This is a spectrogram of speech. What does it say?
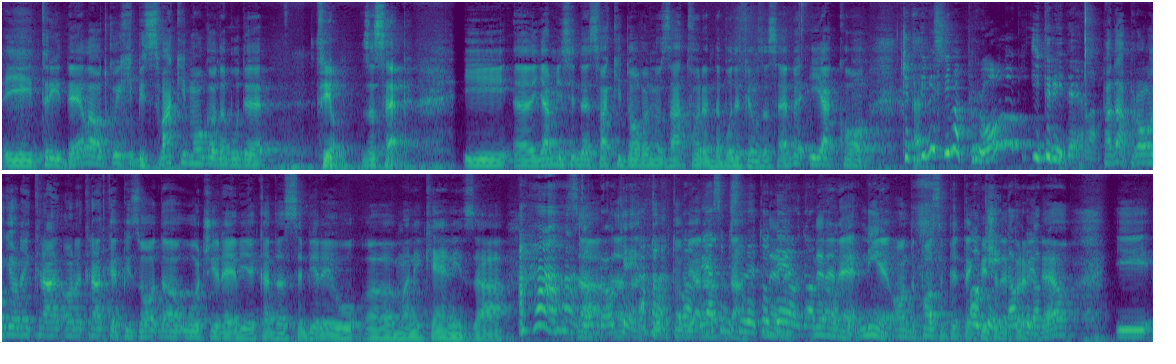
i tri dela, od kojih bi svaki mogao da bude film za sebe. I e, ja mislim da je svaki dovoljno zatvoren da bude film za sebe, iako... Čekaj, ti misli ima prolog i tri dela. Pa da, prolog je onaj ona kratka epizoda u oči revije kada se biraju uh, manekeni za... Aha, aha, za, dobro, okej, uh, aha, dobro, bi ja sam mislila da je to ne, deo, ne, dobro, Ne, ne, ne, okej. nije, onda posle tek Okej, piše da je dobro, prvi dobro. deo. I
